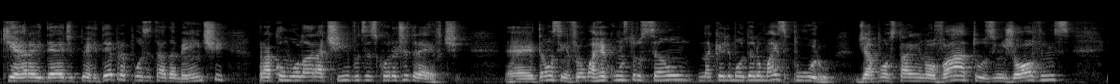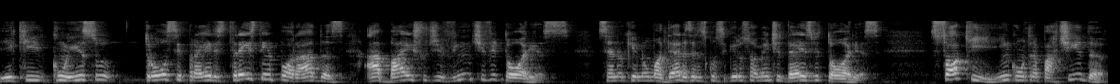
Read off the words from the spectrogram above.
que era a ideia de perder propositadamente para acumular ativos e escolha de draft. É, então, assim, foi uma reconstrução naquele modelo mais puro, de apostar em novatos, em jovens, e que com isso trouxe para eles três temporadas abaixo de 20 vitórias, sendo que numa delas eles conseguiram somente 10 vitórias. Só que, em contrapartida,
